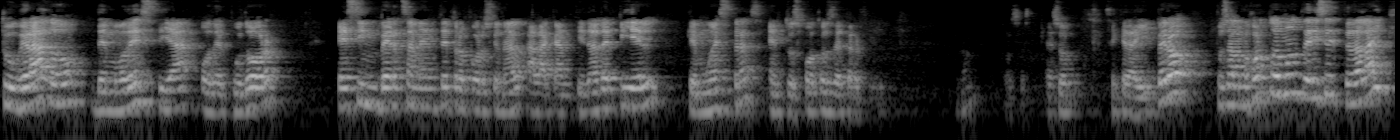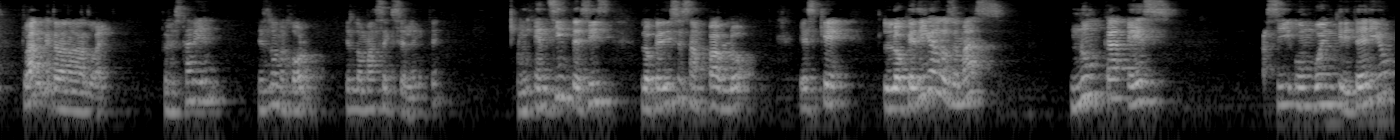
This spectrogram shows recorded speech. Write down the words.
tu grado de modestia o de pudor es inversamente proporcional a la cantidad de piel que muestras en tus fotos de perfil. Eso se queda ahí. Pero, pues a lo mejor todo el mundo te dice, te da like. Claro que te van a dar like. Pero está bien, es lo mejor, es lo más excelente. en síntesis, lo que dice San Pablo es que lo que digan los demás nunca es así un buen criterio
